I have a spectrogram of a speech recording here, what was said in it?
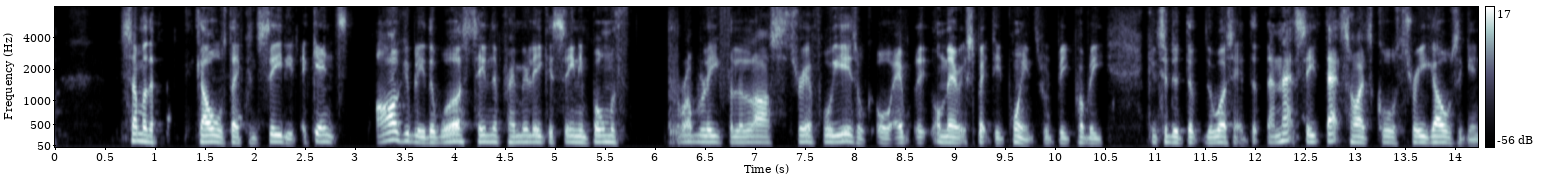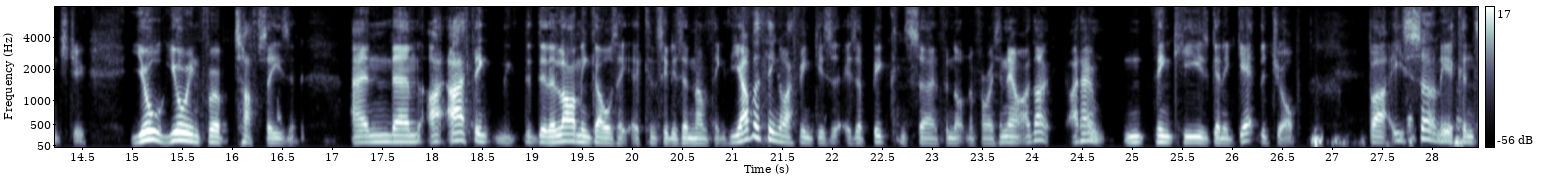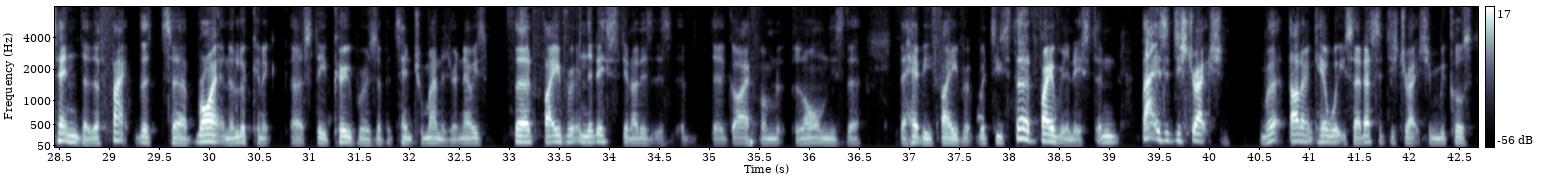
some of the goals they've conceded against arguably the worst team the Premier League has seen in Bournemouth probably for the last three or four years, or, or on their expected points, would be probably considered the, the worst. And that that side scores three goals against you. You're you're in for a tough season. And um, I, I, think the, the, alarming goals they consider is another thing. The other thing I think is is a big concern for Nottingham Forest. And now I don't I don't think he's going to get the job, but he's certainly a contender. The fact that uh, Brighton are looking at uh, Steve Cooper as a potential manager now, he's third favourite in the list. You know, there's, there's, the guy from Lyon is the the heavy favourite, but he's third favourite in the list, and that is a distraction. But I don't care what you say, that's a distraction because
